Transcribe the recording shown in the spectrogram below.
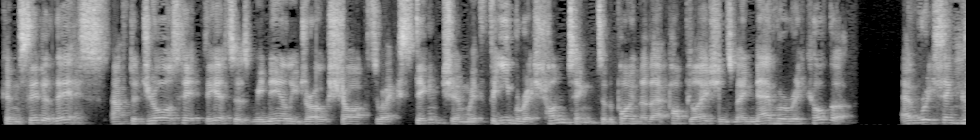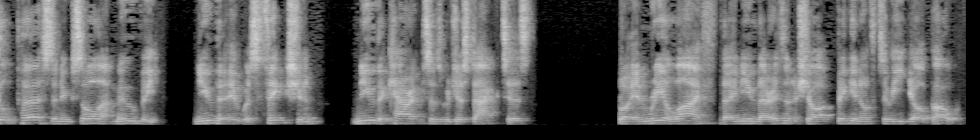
Consider this after Jaws hit theaters, we nearly drove sharks to extinction with feverish hunting to the point that their populations may never recover. Every single person who saw that movie knew that it was fiction, knew the characters were just actors, but in real life, they knew there isn't a shark big enough to eat your boat.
